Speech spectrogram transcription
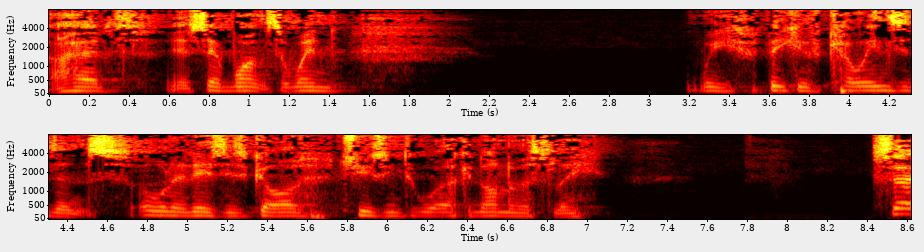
I heard it said once that when we speak of coincidence, all it is is God choosing to work anonymously so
